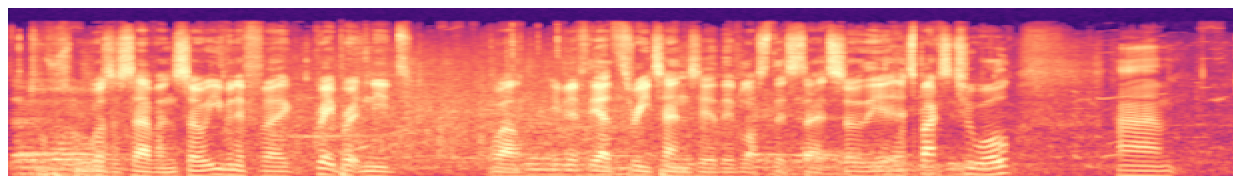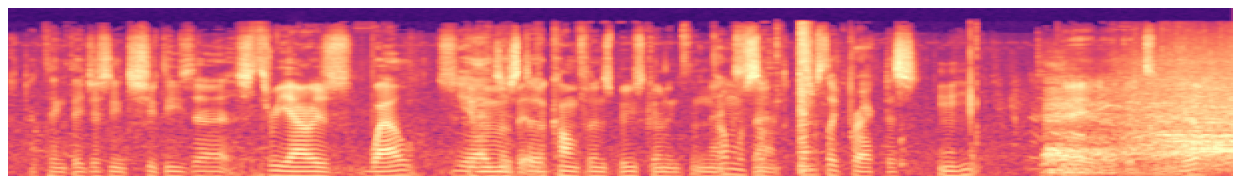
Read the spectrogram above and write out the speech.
So it was a seven. So even if uh, Great Britain needs, well, even if they had three tens here, they've lost this set. So the, it's back to two all. Um, I think they just need to shoot these uh, three hours well. Just Yeah, give them just a bit of a- a confidence boost going into the next almost, set. like, almost like practice. hmm There you go, good set. Yep.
